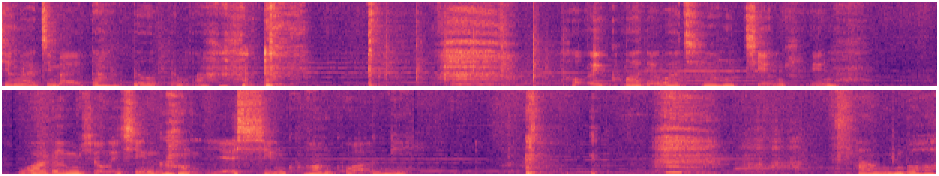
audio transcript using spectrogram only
生啊，即摆当倒转啊，互伊看到我这种情形，我都毋相信讲伊会心宽宽呢。放无，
